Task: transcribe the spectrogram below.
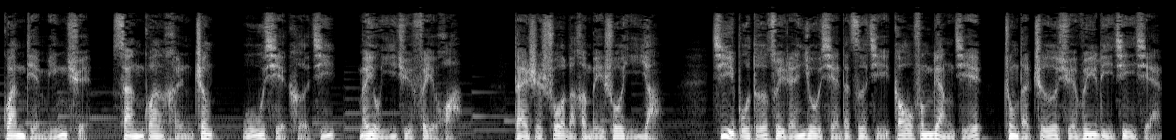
观点明确。三观很正，无懈可击，没有一句废话。但是说了和没说一样，既不得罪人，又显得自己高风亮节，中的哲学威力尽显。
